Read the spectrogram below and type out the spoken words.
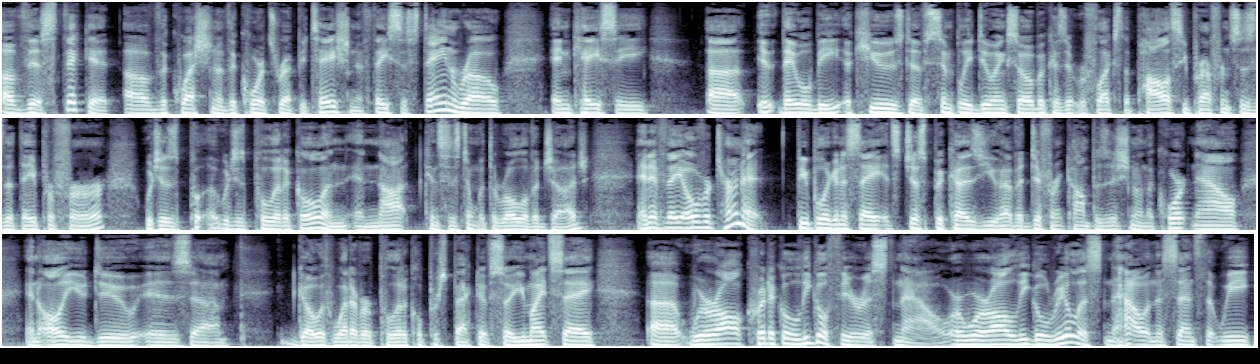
of this thicket of the question of the court's reputation. If they sustain Roe and Casey, uh, it, they will be accused of simply doing so because it reflects the policy preferences that they prefer, which is which is political and, and not consistent with the role of a judge. And if they overturn it, people are going to say it's just because you have a different composition on the court now, and all you do is um, go with whatever political perspective. So you might say uh, we're all critical legal theorists now, or we're all legal realists now, in the sense that we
